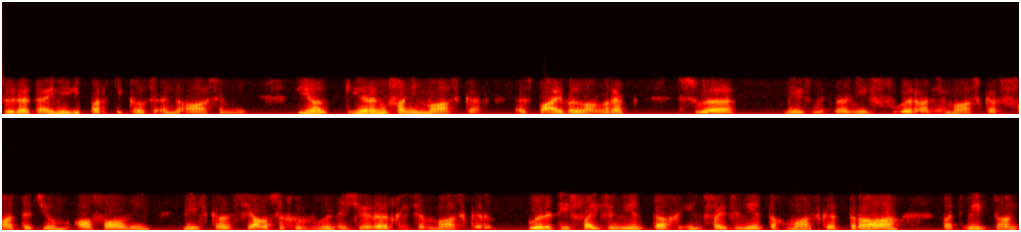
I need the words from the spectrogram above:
sodat hy nie die partikels inasem nie. Die hantering van die masker is baie belangrik. So mens moet nou nie voor aan die masker vat as jy hom afhaal nie. Mens kan selfs 'n gewone chirurgiese masker oor die 95 en 95 masker dra wat mens dan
